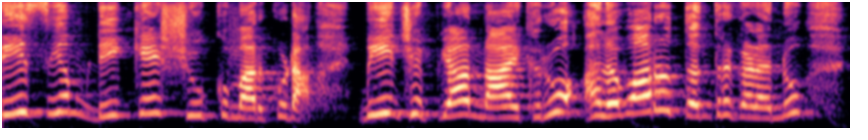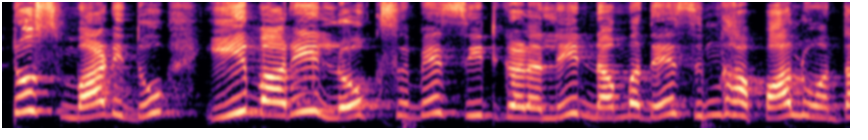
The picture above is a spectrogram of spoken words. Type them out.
ಡಿಸಿಎಂ ಡಿಕೆ ಶಿವಕುಮಾರ್ ಕೂಡ ಬಿಜೆಪಿಯ ನಾಯಕರು ಹಲವಾರು ತಂತ್ರಗಳನ್ನು ಟುಸ್ ಮಾಡಿದ್ದು ಈ ಬಾರಿ ಲೋಕಸಭೆ ಸೀಟ್ಗಳಲ್ಲಿ ನಮ್ಮದೇ ಸಿಂಹ ಪಾಲು ಅಂತ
